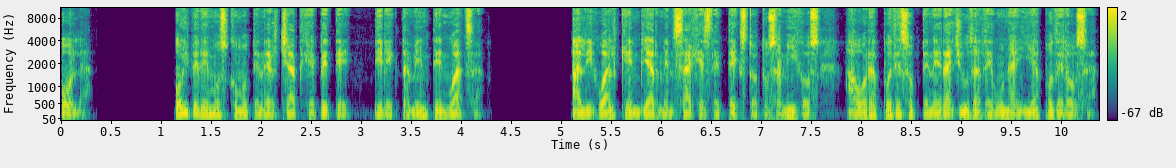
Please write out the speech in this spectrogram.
Hola. Hoy veremos cómo tener chat GPT directamente en WhatsApp. Al igual que enviar mensajes de texto a tus amigos, ahora puedes obtener ayuda de una IA poderosa.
